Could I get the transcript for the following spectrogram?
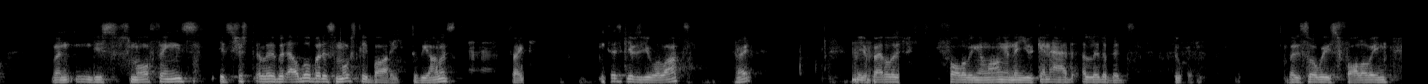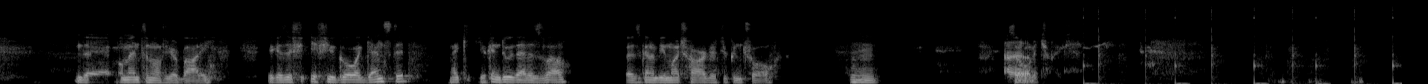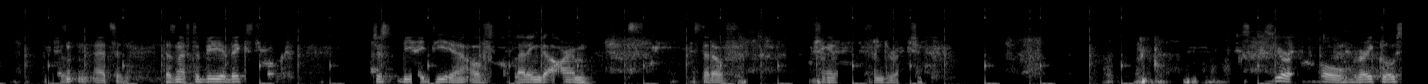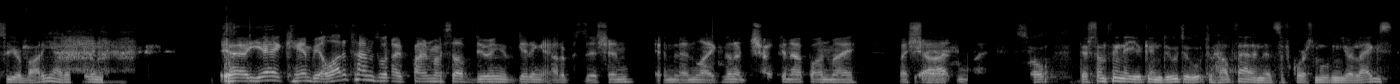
when these small things, it's just a little bit elbow, but it's mostly body. To be honest, it's like this gives you a lot, right? Your Mhm. pedal is just following along, and then you can add a little bit to it, but it's always following the momentum of your body. Because if if you go against it, like you can do that as well, but it's going to be much harder to control. Mm-hmm. So- let me try. doesn't that's it doesn't have to be a big stroke just the idea of, of letting the arm swing instead of pushing it in a different direction is your elbow very close to your body i have a feeling Yeah, uh, yeah, it can be. A lot of times, what I find myself doing is getting out of position, and then like then I'm choking up on my my shot. and so there's something that you can do to, to help that and that's of course moving your legs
